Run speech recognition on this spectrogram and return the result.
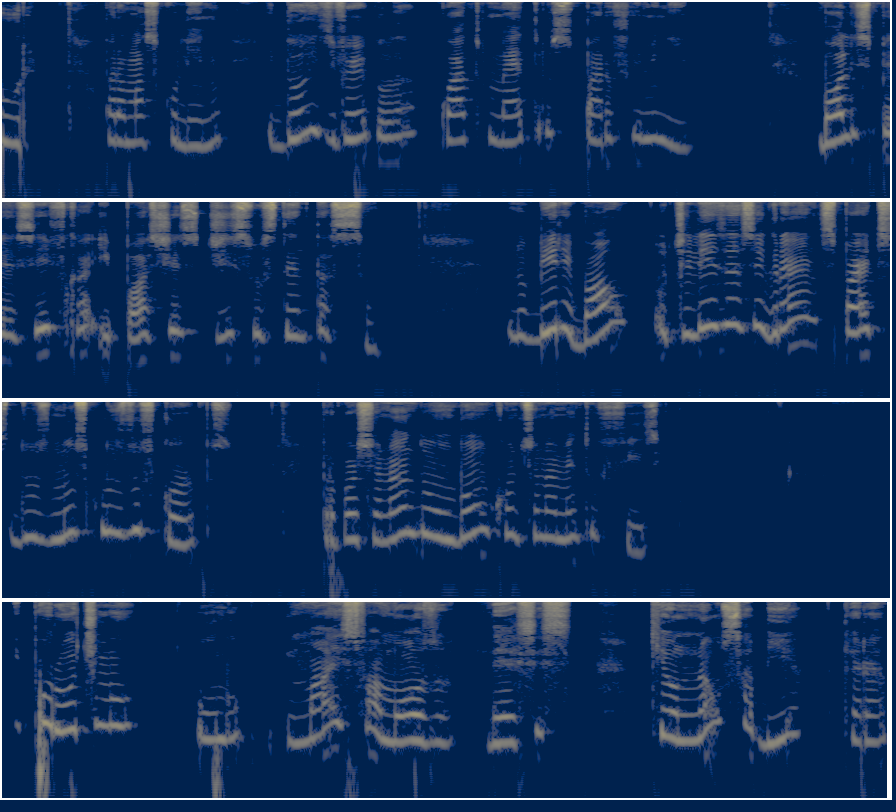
altura para o masculino e 2,4 metros para o feminino. Bola específica e postes de sustentação. No biribol, utiliza-se grandes partes dos músculos dos corpos, proporcionando um bom condicionamento físico. E por último, o mais famoso desses que eu não sabia que era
